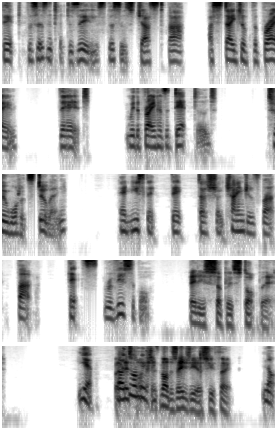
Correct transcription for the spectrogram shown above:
that this isn't a disease. This is just a, a state of the brain that where the brain has adapted to what it's doing. And yes, that, that does show changes, but but that's reversible. And you simply stop there. Yeah. But Well, as it's, long not, as you- it's not as easy as you think. No.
